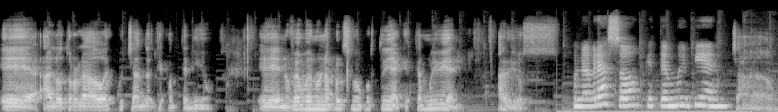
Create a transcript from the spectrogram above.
eh, al otro lado escuchando este contenido. Eh, nos vemos en una próxima oportunidad, que estén muy bien. Adiós. Un abrazo, que estén muy bien. Chao.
